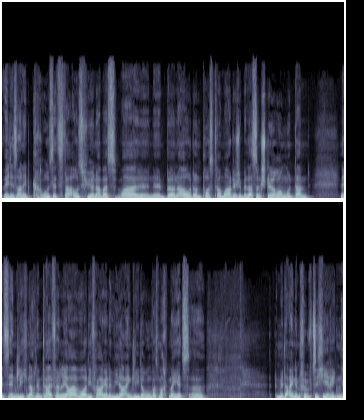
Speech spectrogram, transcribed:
Will das auch nicht groß jetzt da ausführen, aber es war eine Burnout und posttraumatische Belastungsstörung und dann letztendlich nach einem Dreivierteljahr war die Frage der Wiedereingliederung, was macht man jetzt? Äh, mit einem 50-Jährigen.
